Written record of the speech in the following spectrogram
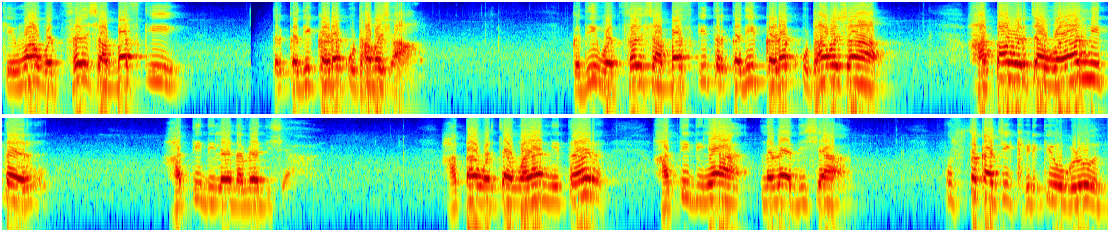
केव्हा वत्सल शाब्बासकी तर कधी कडक उठावशा. कधी वत्सल शाब्बासकी तर कधी कडक उठावशा. हातावरच्या वळांनी तर हाती दिल्या नव्या दिशा. हातावरच्या वळांनी तर हाती दिल्या नव्या दिशा. पुस्तकाची खिडकी उघडून.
